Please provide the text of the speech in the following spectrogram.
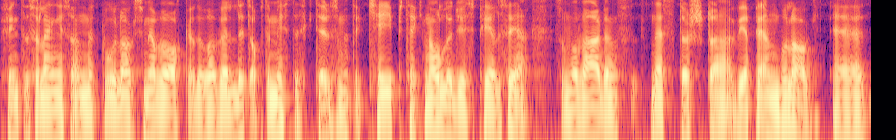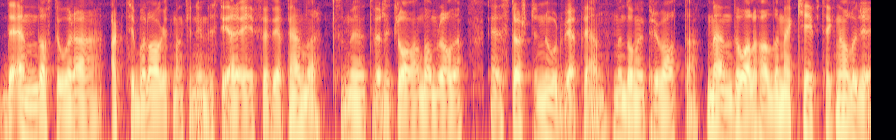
för inte så länge sedan med ett bolag som jag bevakade och var väldigt optimistisk till, som heter Cape Technologies PLC, som var världens näst största VPN-bolag. Eh, det enda stora aktiebolaget man kunde investera i för VPN, som är ett väldigt lovande område. Eh, störst är NordVPN, men de är privata. Men då i alla fall, de här Cape Technology,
